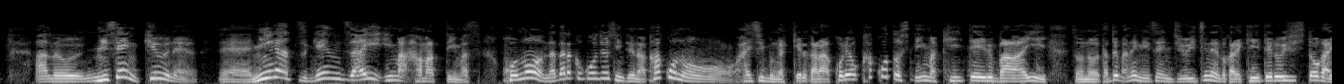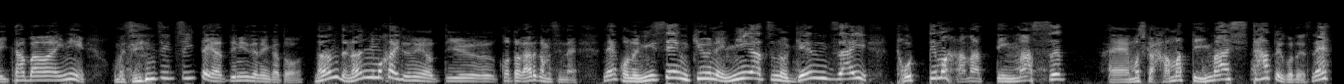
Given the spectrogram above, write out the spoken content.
あの、2009年、えー、2月現在、今ハマっています。この、なだらか向上心っていうのは過去の配信文が聞けるから、これを過去として今聞いている場合、その、例えばね、2011年とかで聞いてる人がいた場合に、お前全然ツイッターやってねえじゃねえかと。なんで何にも書いてねえよっていうことがあるかもしれない。ね、この2009年2月の現在、とってもハマっています。えー、もしくはハマっていましたということですね。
